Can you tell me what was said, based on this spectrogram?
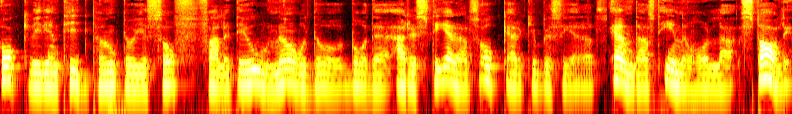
och vid en tidpunkt då Yusuf fallit i onåd och både arresterats och arkebuserats endast innehålla Stalin.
